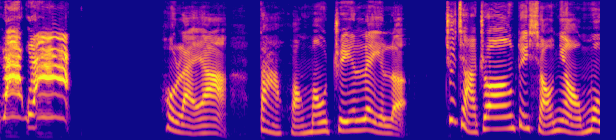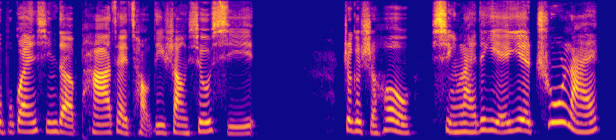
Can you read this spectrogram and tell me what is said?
呱呱。后来啊，大黄猫追累了，就假装对小鸟漠不关心的趴在草地上休息。这个时候，醒来的爷爷出来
